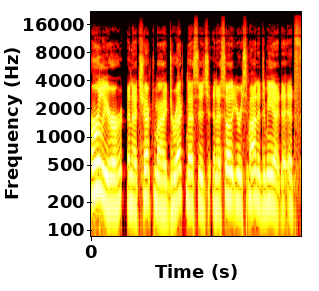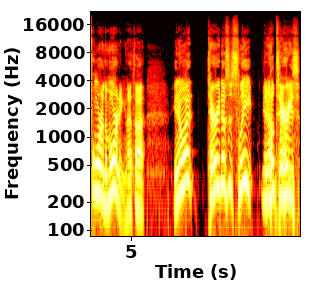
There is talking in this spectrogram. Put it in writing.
earlier and I checked my direct message and I saw that you responded to me at, at four in the morning. And I thought, you know what? Terry doesn't sleep. You know, Terry's,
